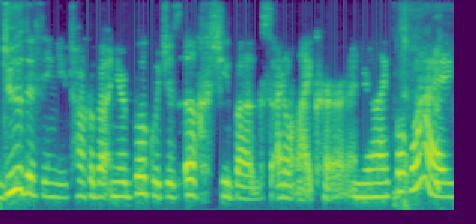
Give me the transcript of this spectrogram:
do the thing you talk about in your book, which is, ugh, she bugs. I don't like her. And you're like, but why?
